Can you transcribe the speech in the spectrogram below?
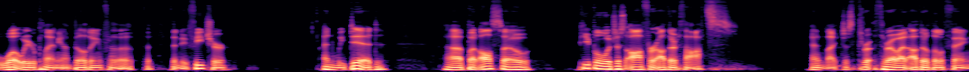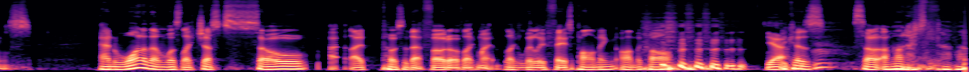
what we were planning on building for the, the, the new feature, and we did. Uh, but also, people would just offer other thoughts and like just thro- throw out other little things. And one of them was like just so. I, I posted that photo of like my like literally face palming on the call Yeah. because so I'm on a, I'm on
